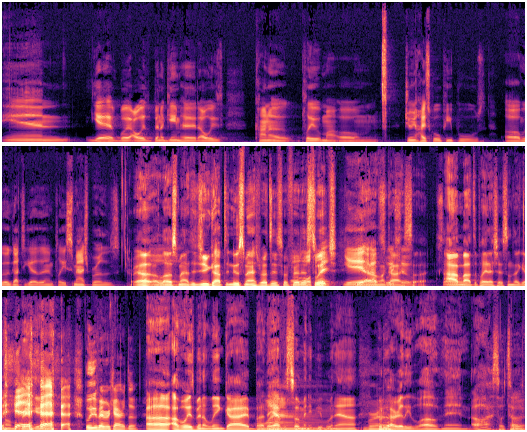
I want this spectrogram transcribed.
and yeah, but I always been a game head. I always kind of play with my um junior high school peoples. Uh, we always got together and played Smash Brothers. Yeah, I love Uh, Smash. Did you got the new Smash Brothers for, for Uh, the Ultimate? Switch? Yeah, got oh my gosh. So, so. I'm about to play that shit as soon as I get home. Who's your favorite character? Uh, I've always been a Link guy, but they have so many people Wow. now. Who do I really love, man? Oh, it's so tough.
